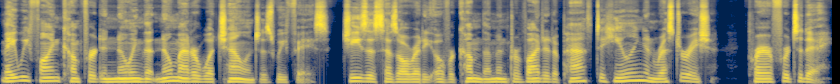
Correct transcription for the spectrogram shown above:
May we find comfort in knowing that no matter what challenges we face, Jesus has already overcome them and provided a path to healing and restoration. Prayer for today.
